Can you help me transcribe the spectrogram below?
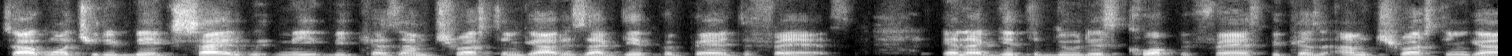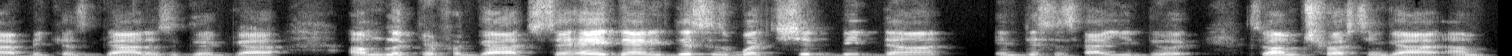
So I want you to be excited with me because I'm trusting God as I get prepared to fast. And I get to do this corporate fast because I'm trusting God because God is a good God. I'm looking for God to say, hey, Danny, this is what should be done, and this is how you do it. So I'm trusting God. I'm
